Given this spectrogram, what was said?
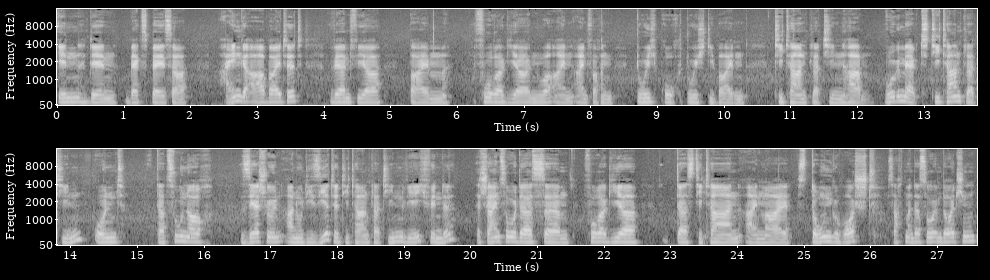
in den Backspacer eingearbeitet, während wir beim Furagear nur einen einfachen Durchbruch durch die beiden Titanplatinen haben. Wohlgemerkt Titanplatinen und dazu noch sehr schön anodisierte Titanplatinen, wie ich finde. Es scheint so, dass ähm, Foragier das Titan einmal stone gewascht, sagt man das so im Deutschen,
